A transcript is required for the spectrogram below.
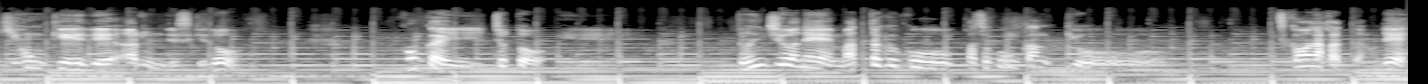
基本形であるんですけど、今回ちょっと、えー、土日はね、全くこう、パソコン環境を使わなかったので、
